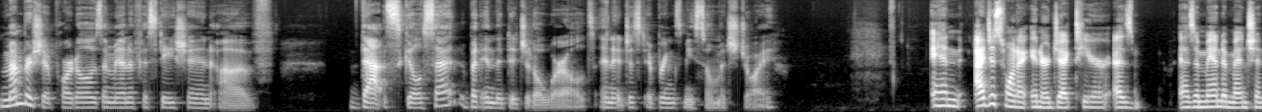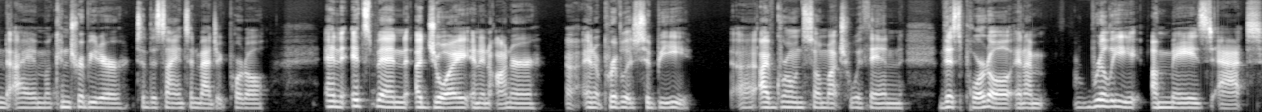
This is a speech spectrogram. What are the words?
membership portal is a manifestation of that skill set but in the digital world and it just it brings me so much joy. And i just want to interject here as as amanda mentioned i am a contributor to the science and magic portal and it's been a joy and an honor uh, and a privilege to be uh, i've grown so much within this portal and i'm really amazed at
